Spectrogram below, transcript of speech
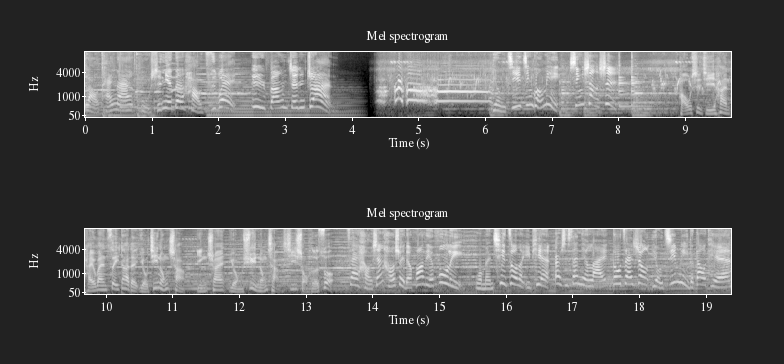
老台南五十年的好滋味，日方真传。有机金广米新上市，好物市集和台湾最大的有机农场银川永续农场携手合作，在好山好水的花莲富里，我们砌做了一片二十三年来都在种有机米的稻田，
